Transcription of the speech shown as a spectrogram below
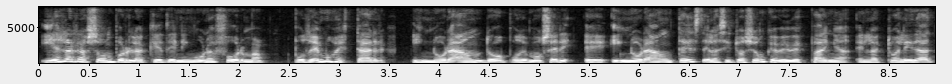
y es la razón por la que de ninguna forma podemos estar ignorando, podemos ser eh, ignorantes de la situación que vive España en la actualidad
